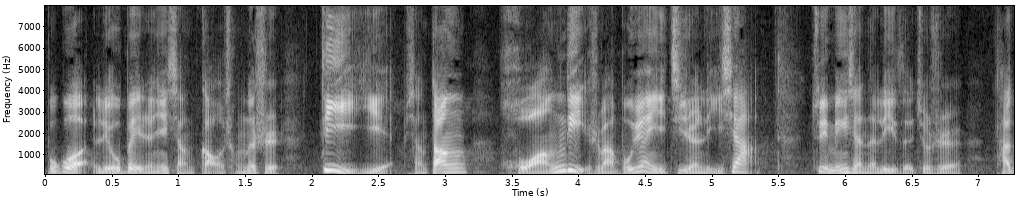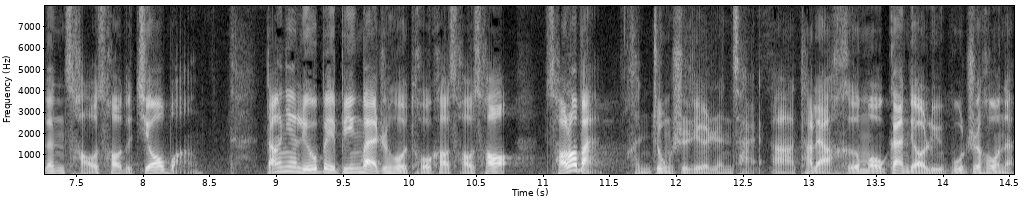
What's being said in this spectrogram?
不过刘备人家想搞成的是帝业，想当皇帝是吧？不愿意寄人篱下。最明显的例子就是他跟曹操的交往。当年刘备兵败之后投靠曹操，曹老板很重视这个人才啊，他俩合谋干掉吕布之后呢，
